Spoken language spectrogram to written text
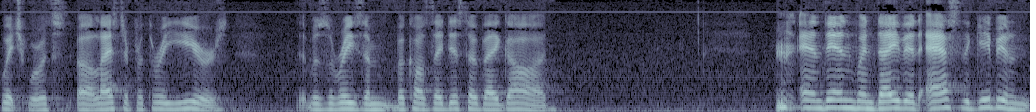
which was uh, lasted for three years. It was the reason because they disobeyed God. and then when David asked the Gibeon,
